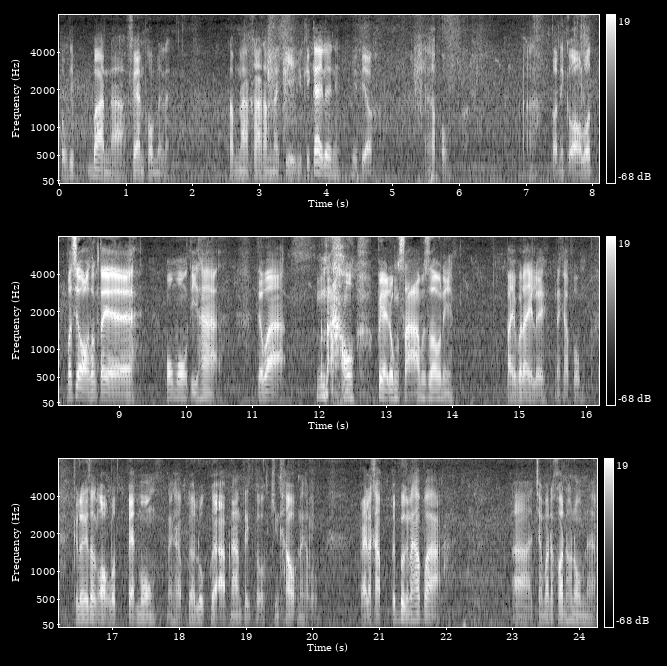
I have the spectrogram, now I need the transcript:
ตรงที่บ้านนาแฟนผมนี่แหละทำนาคาทำนาคีอยู่ใกล้ๆเลยนี่นิดเดียวนะครับผมอ่าตอนนี้ก็ออกรถว่าจะออกตั้งแต่หกโมงตีห้าแต่ว่ามันหนาวแปดองศาเมื่อเช้านี่ไปไม่ได้เลยนะครับผมก็เลยต้องออกรถ8ปดโมงนะครับเพื่อลูกเพื่ออาบน้ำแต่งตัวกินข้าวนะครับผมไปแล้วครับไปเบิ่งนะครับว่าอ่าจังหวัดนครพนมนะ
